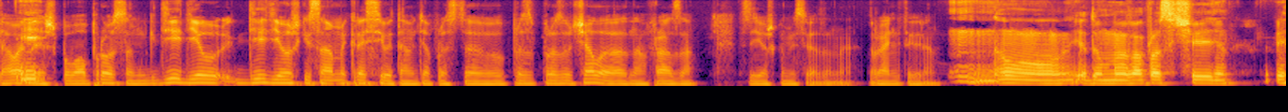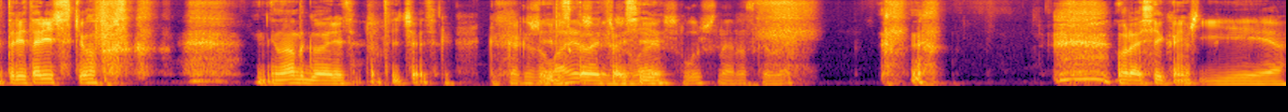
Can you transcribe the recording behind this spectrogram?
Давай и... дальше по вопросам. Где, дев... Где девушки самые красивые? Там у тебя просто прозвучала одна фраза с девушками связанная. Ранее ты говорил. Ну, я думаю, вопрос очевиден. Это риторический вопрос. Не надо говорить, отвечать. Как, как желаешь, Или сказать как России. желаешь. Лучше, наверное, сказать. В России, конечно. Yeah.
